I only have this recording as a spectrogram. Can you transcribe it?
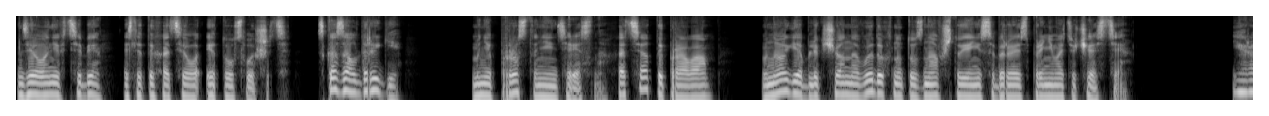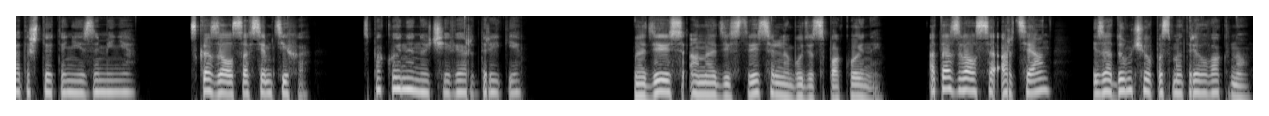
«Дело не в тебе, если ты хотела это услышать», — сказал Дрыги. «Мне просто неинтересно. Хотя ты права. Многие облегченно выдохнут, узнав, что я не собираюсь принимать участие. «Я рада, что это не из-за меня», — сказала совсем тихо. «Спокойной ночи, Вердриги». «Надеюсь, она действительно будет спокойной», — отозвался Артиан и задумчиво посмотрел в окно.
